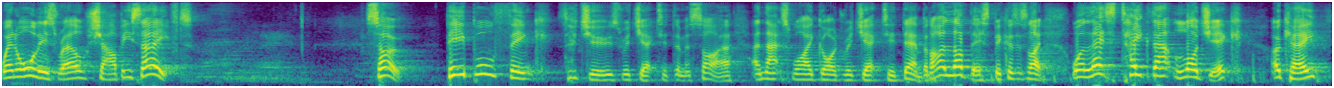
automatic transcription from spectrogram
when all Israel shall be saved. So, people think the Jews rejected the Messiah, and that's why God rejected them. But I love this because it's like, well, let's take that logic, okay?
